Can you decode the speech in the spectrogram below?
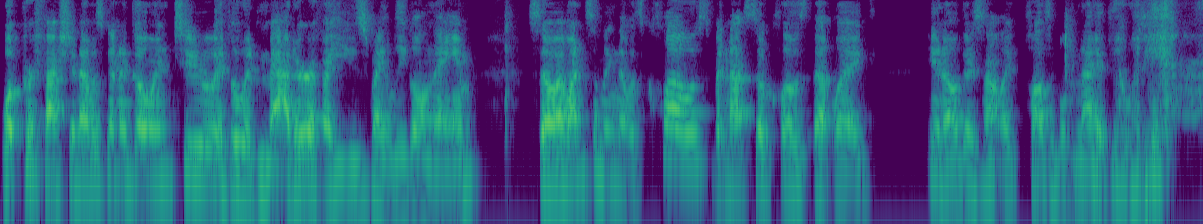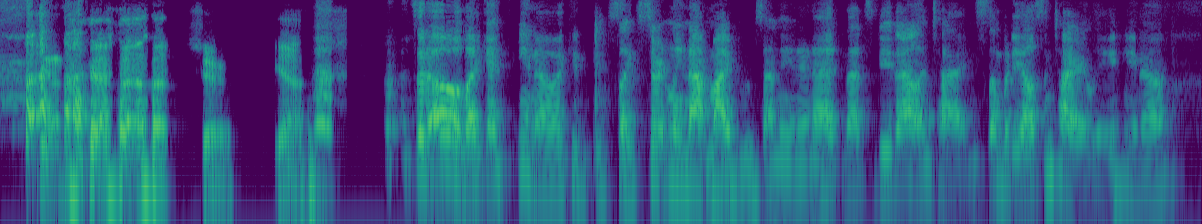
what profession I was going to go into, if it would matter if I used my legal name. So I wanted something that was close, but not so close that like, you know, there's not like plausible deniability. sure. Yeah. said, oh, like I, you know, I could. It's like certainly not my boobs on the internet. That's V Valentine, somebody else entirely. You know.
